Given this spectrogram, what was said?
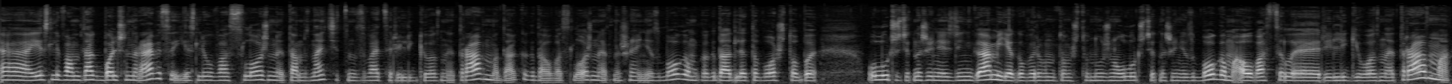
Э, если вам так больше нравится, если у вас сложные, там, знаете, это называется религиозная травма, да, когда у вас сложные отношения с Богом, когда для того, чтобы улучшить отношения с деньгами, я говорю вам о том, что нужно улучшить отношения с Богом, а у вас целая религиозная травма,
